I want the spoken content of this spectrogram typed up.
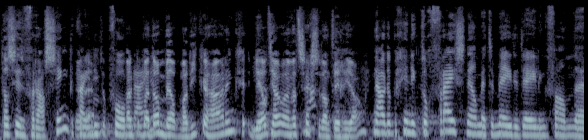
Dat is een verrassing. Daar kan je niet op voorbereiden. Maar, maar dan belt Marieke Haring, belt jou en wat zegt ze dan tegen jou? Nou, dan begin ik toch vrij snel met de mededeling van... Uh,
